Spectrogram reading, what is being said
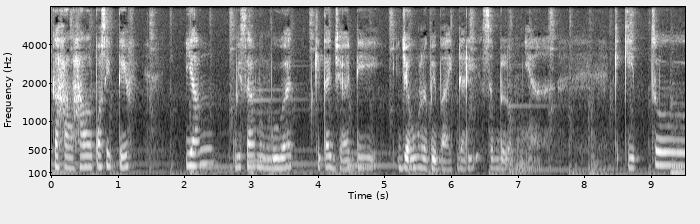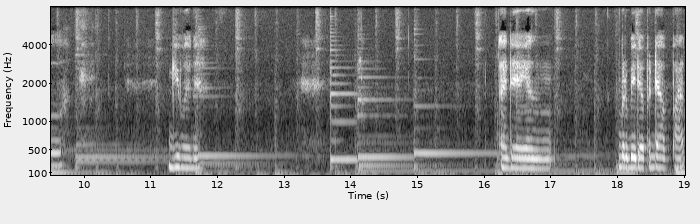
ke hal-hal positif yang bisa membuat kita jadi jauh lebih baik dari sebelumnya. Kayak gitu. Gimana? Ada yang berbeda pendapat?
